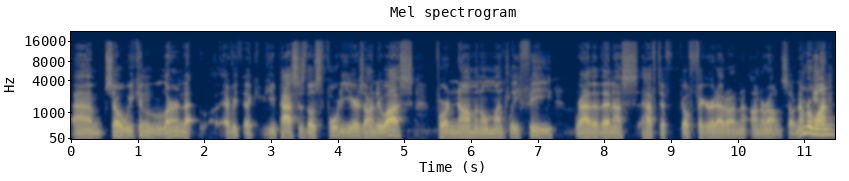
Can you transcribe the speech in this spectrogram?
Um, so we can learn that every like he passes those 40 years on to us for a nominal monthly fee rather than us have to go figure it out on on our own so number one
